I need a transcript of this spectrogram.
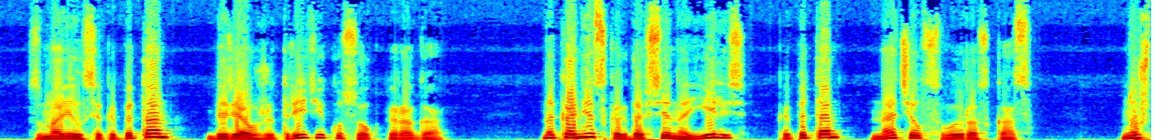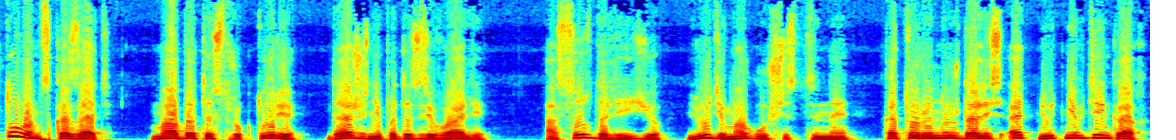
— взмолился капитан, беря уже третий кусок пирога. Наконец, когда все наелись, капитан начал свой рассказ. «Ну что вам сказать? Мы об этой структуре даже не подозревали, а создали ее люди могущественные, которые нуждались отнюдь не в деньгах,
